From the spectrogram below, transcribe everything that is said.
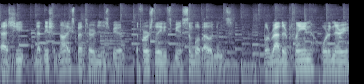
that she that they should not expect her to just be a, the first lady to be a symbol of elegance, but rather plain, ordinary,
